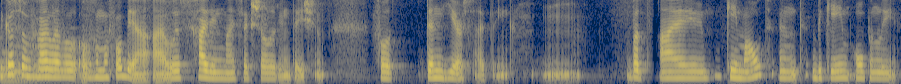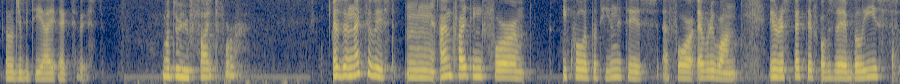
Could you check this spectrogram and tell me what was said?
Because of high level of homophobia, I was hiding my sexual orientation for 10 years, I think. Mm. But I came out and became openly LGBTI activist. What do you fight for? As an activist, um, I'm fighting for equal opportunities for everyone, irrespective of their beliefs,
